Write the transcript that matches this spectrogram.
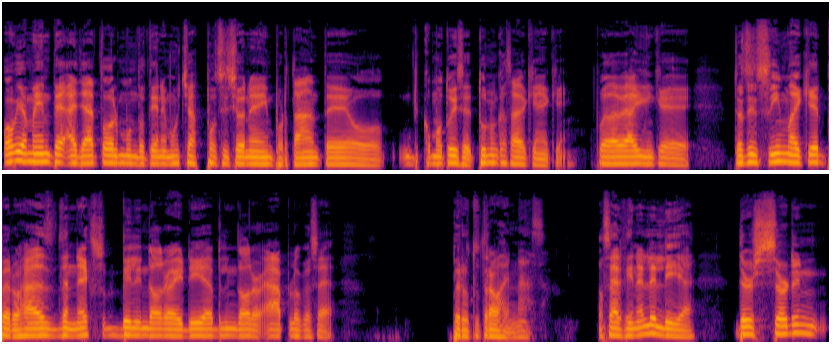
Obviamente allá todo el mundo tiene muchas posiciones importantes o como tú dices, tú nunca sabes quién es quién. Puede haber alguien que doesn't seem like it, pero has the next billion dollar idea, billion dollar app, lo que sea. Pero tú trabajas en NASA. O sea, al final del día, there's certain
